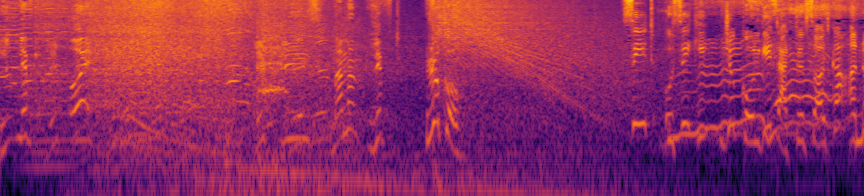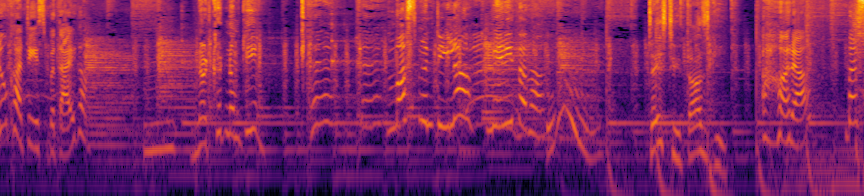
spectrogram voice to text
लिफ्ट ओए lift please ma'am ma'am lift रुको सीट उसी की जो कोलगेट एक्टिव सॉल्ट का अनोखा टेस्ट बताएगा। नटखट नमकीन। मस्त मंटीला मेरी तरह। टेस्टी ताजगी। और आप बस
